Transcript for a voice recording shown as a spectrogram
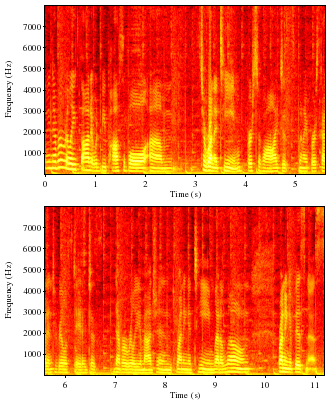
I never really thought it would be possible um, to run a team. First of all, I just, when I first got into real estate, I just never really imagined running a team, let alone running a business.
